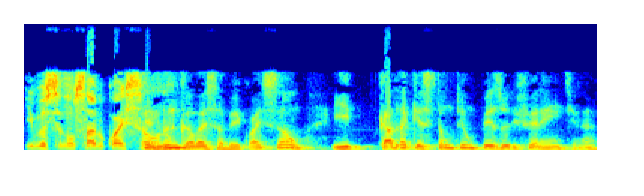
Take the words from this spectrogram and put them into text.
E você não sabe quais são. Você né? nunca vai saber quais são, e cada questão tem um peso diferente, né?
